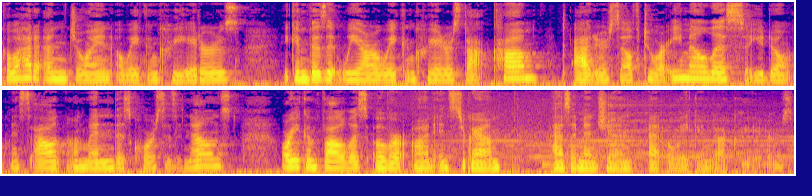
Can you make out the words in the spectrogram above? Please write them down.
go ahead and join Awaken Creators. You can visit weareawakencreators.com to add yourself to our email list so you don't miss out on when this course is announced, or you can follow us over on Instagram, as I mentioned, at awaken.creators.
